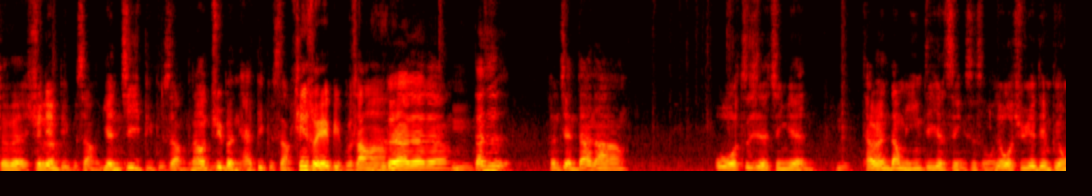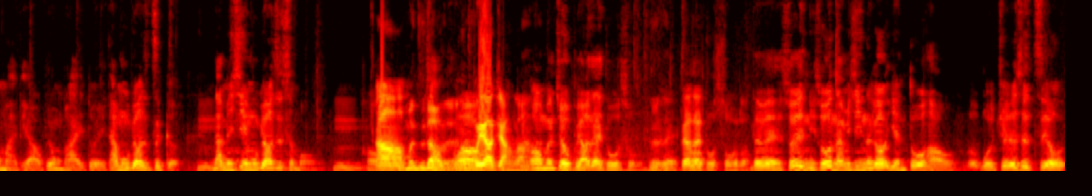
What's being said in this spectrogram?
对不对？训练比不上，演技比不上，然后剧本你还比不上。薪水也比不上啊。对啊，对啊，对啊。嗯但是很简单啊，我自己的经验，嗯台湾人当明星第一件事情是什么？就我去夜店不用买票，不用排队，他目标是这个。嗯男明星的目标是什么？嗯，哦啊我们知道的，我们不要讲了，哦我们就不要再多说，对不对？不要再多说了。对不对？所以你说男明星能够演多好，呃我觉得是只有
